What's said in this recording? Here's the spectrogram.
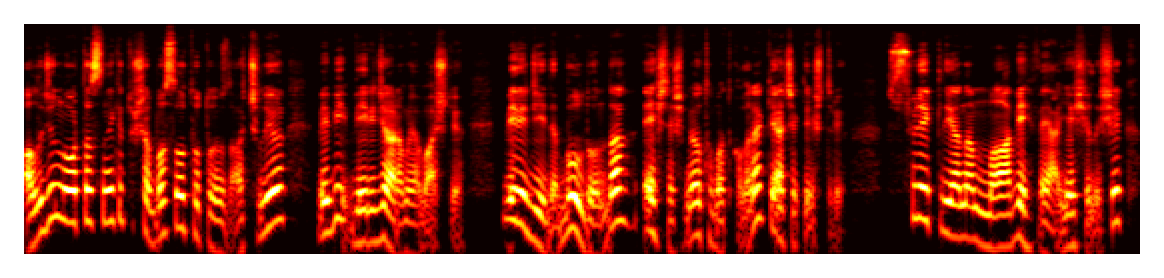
Alıcının ortasındaki tuşa basılı tuttuğunuzda açılıyor ve bir verici aramaya başlıyor. Vericiyi de bulduğunda eşleşmeyi otomatik olarak gerçekleştiriyor. Sürekli yanan mavi veya yeşil ışık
